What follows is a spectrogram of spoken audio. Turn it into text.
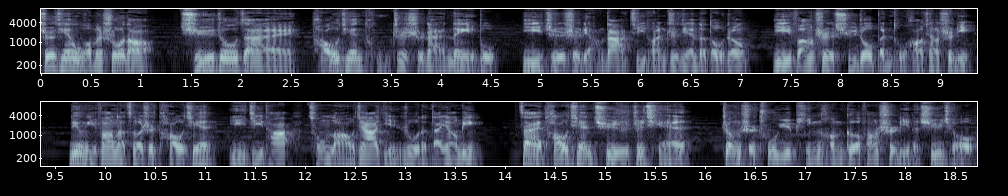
之前我们说到，徐州在陶谦统治时代，内部一直是两大集团之间的斗争，一方是徐州本土豪强势力，另一方呢，则是陶谦以及他从老家引入的丹阳兵。在陶谦去世之前，正是出于平衡各方势力的需求，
